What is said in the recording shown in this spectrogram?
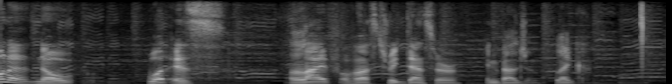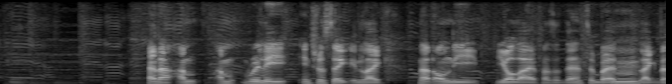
want to know what is life of a street dancer in Belgium like. And I, I'm I'm really interested in like not only your life as a dancer, but Mhm. like the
